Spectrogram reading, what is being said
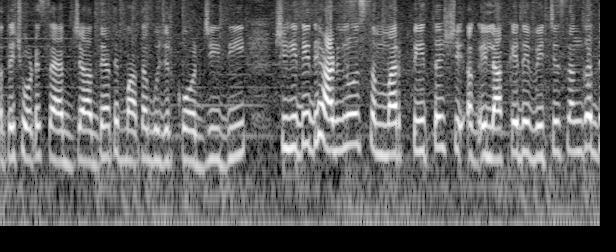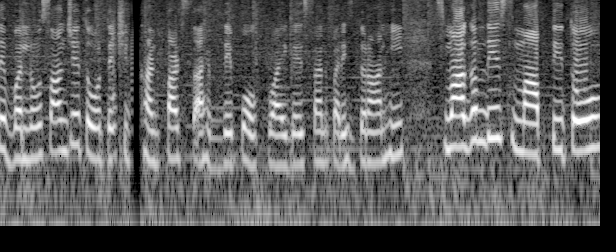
ਅਤੇ ਛੋਟੇ ਸਾਹਿਬਜ਼ਾਦਿਆਂ ਤੇ ਮਾਤਾ ਗੁਜਰ ਕੌਰ ਜੀ ਦੀ ਸ਼ਹੀਦੀ ਦਿਹਾੜੇ ਨੂੰ ਸਮਰਪਿਤ ਇਲਾਕੇ ਦੇ ਵਿੱਚ ਸੰਗਤ ਦੇ ਵੱਲੋਂ ਸਾਂਝੇ ਤੌਰ ਤੇ ਸ਼੍ਰੀ ਅਖੰਡ ਪਾਠ ਸਾਹਿਬ ਦੇ ਭੋਗ ਪਾਏ ਗਏ ਸਨ। ਪਰ ਇਸ ਦੌਰਾਨ ਹੀ ਸਮਾਗਮ ਦੀ ਸਮਾਪਤੀ ਤੋਂ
